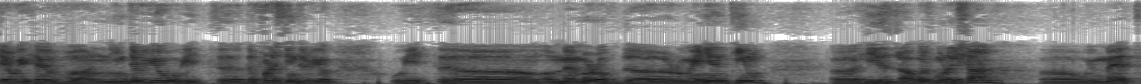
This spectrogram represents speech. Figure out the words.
Here we have an interview with uh, the first interview with uh, a member of the Romanian team. he is Dragos Mureșan. we met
